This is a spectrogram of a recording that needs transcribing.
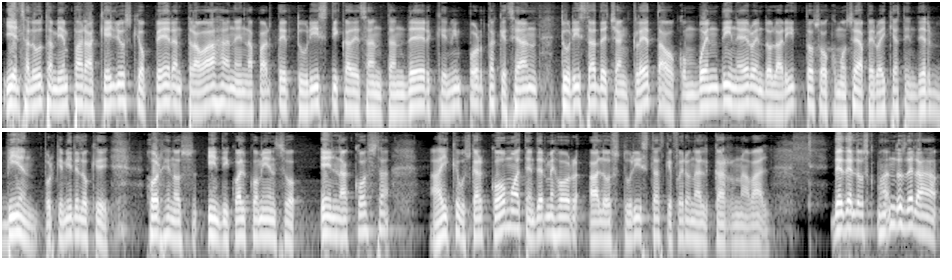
Y el saludo también para aquellos que operan, trabajan en la parte turística de Santander, que no importa que sean turistas de chancleta o con buen dinero en dolaritos o como sea, pero hay que atender bien, porque mire lo que Jorge nos indicó al comienzo, en la costa hay que buscar cómo atender mejor a los turistas que fueron al carnaval. Desde los comandos de la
